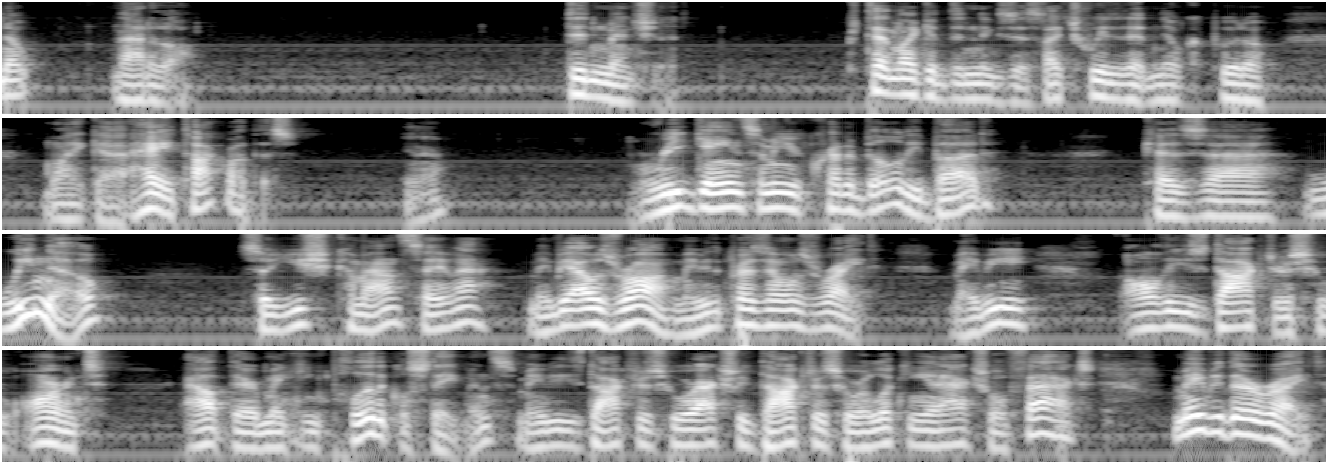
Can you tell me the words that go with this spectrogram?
Nope, not at all. Didn't mention it. Pretend like it didn't exist. I tweeted at Neil Cavuto. I'm like, uh, hey, talk about this. You know? Regain some of your credibility, bud. Because uh, we know. So you should come out and say, well, maybe I was wrong. Maybe the president was right. Maybe all these doctors who aren't out there making political statements, maybe these doctors who are actually doctors who are looking at actual facts, maybe they're right.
